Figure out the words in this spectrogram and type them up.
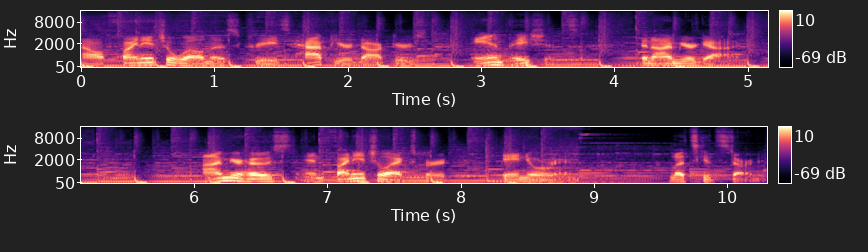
how financial wellness creates happier doctors and patients, then I'm your guy. I'm your host and financial expert, Daniel Wrenne let's get started.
